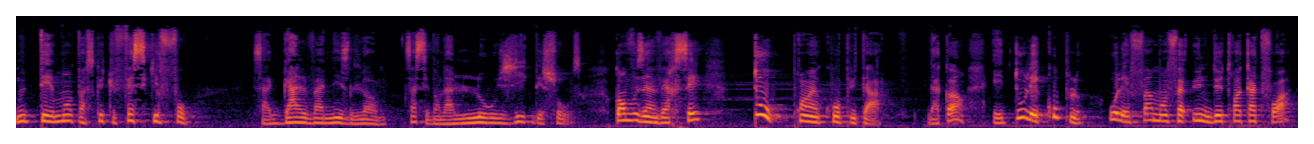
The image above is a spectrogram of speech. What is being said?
Nous t'aimons parce que tu fais ce qu'il faut ça galvanise l'homme. Ça, c'est dans la logique des choses. Quand vous inversez, tout prend un coup plus tard. D'accord? Et tous les couples où les femmes ont fait une, deux, trois, quatre fois,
